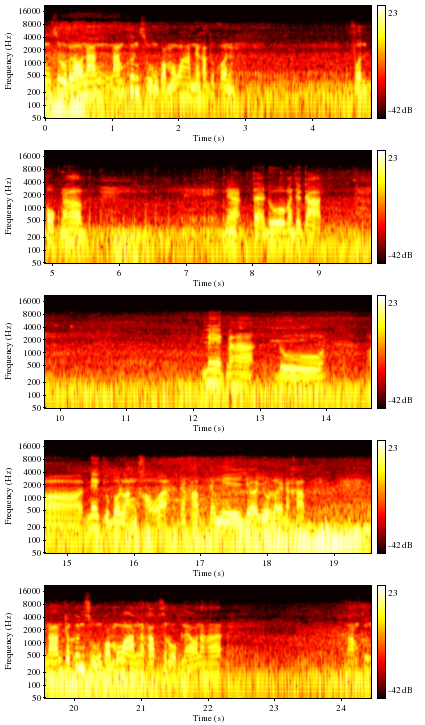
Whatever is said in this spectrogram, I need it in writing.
ำสรุปแล้วน้ำน้ำขึ้นสูงกว่าเมื่อวานนะครับ ทุกคน ฝนตกนะครับ เนี่ยแต่ดูบรรยากาศ เมฆนะฮะ ดูเมฆอยู่บนหลังเขาอะนะครับ ยังมีเยอะอยู่เลยนะครับ น้ำจะขึ้นสูงกว่าเมื่อวานนะครับ สรุปแล้วนะฮะน้ำขึ้น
